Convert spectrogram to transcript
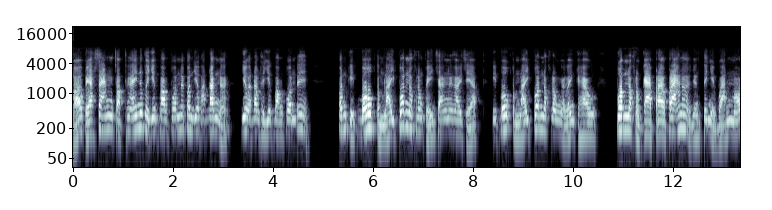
ប្រើប្រាស់សាំងសពថ្ងៃហ្នឹងក៏យើងបងពុនដែរប៉ុន្តែយើងអត់ដឹងណាយើងអត់ដឹងថាយើងបងពុនទេប៉ុន្តែគេបូកតម្លៃពុននៅក្នុងប្រេងសាំងហ្នឹងហើយស្រាប់គេបូកតម្លៃពុននៅក្នុងកន្លែងគេហៅពុននៅក្នុងការប្រើប្រាស់ណាយើងទិញអីវ៉ាន់មក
